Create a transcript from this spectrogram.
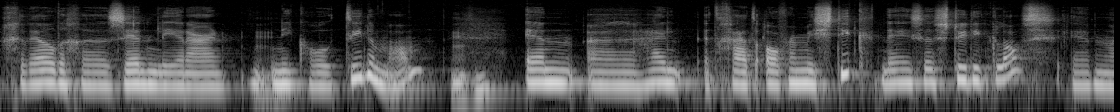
geweldige zenleraar Nico Tiedeman. Mhm. En uh, hij, het gaat over mystiek, deze studieklas. En uh,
